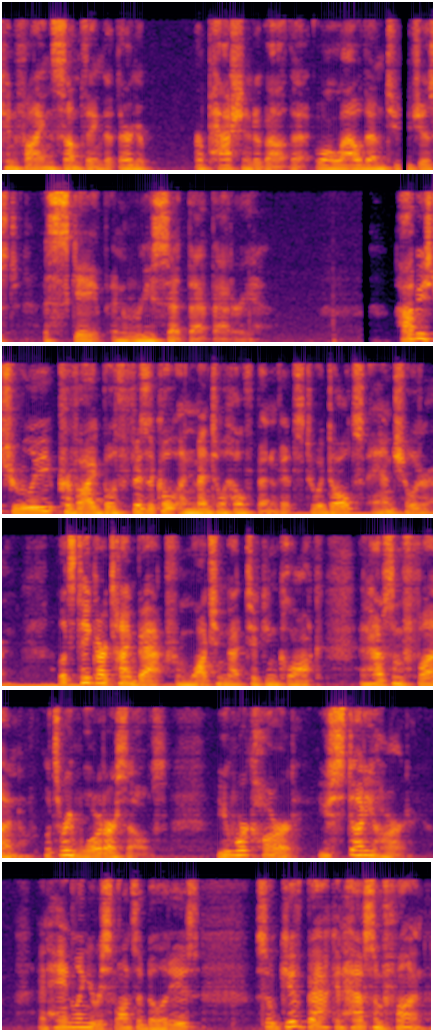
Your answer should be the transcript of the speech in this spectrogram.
can find something that they are are passionate about that will allow them to just escape and reset that battery. Hobbies truly provide both physical and mental health benefits to adults and children. Let's take our time back from watching that ticking clock and have some fun. Let's reward ourselves. You work hard, you study hard, and handling your responsibilities, so give back and have some fun.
